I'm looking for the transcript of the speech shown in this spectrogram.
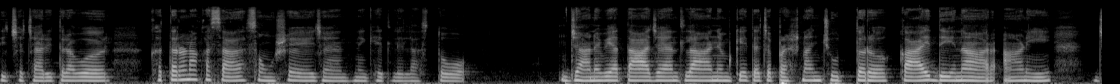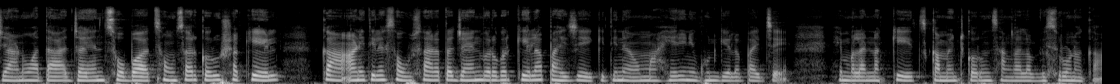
तिच्या चारित्र्यावर खतरनाक असा संशय जयंतने घेतलेला असतो. जानवी आता जयंतला नेमके त्याच्या प्रश्नांची उत्तरं काय देणार आणि जानू आता जयंतसोबत संसार करू शकेल का? आणि तिला संसार आता जयंतबरोबर केला पाहिजे की तिनं माहेरी निघून गेलं पाहिजे? हे मला नक्कीच कमेंट करून सांगायला विसरू नका.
